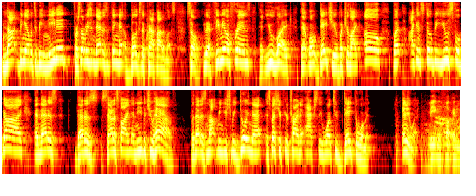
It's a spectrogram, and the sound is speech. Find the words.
not being able to be needed, for some reason, that is the thing that bugs the crap out of us. So you have female friends that you like that won't date you, but you're like, oh, but I can still be useful guy, and that is that is satisfying a need that you have. But that does not mean you should be doing that, especially if you're trying to actually want to date the woman. Anyway. Being a fucking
